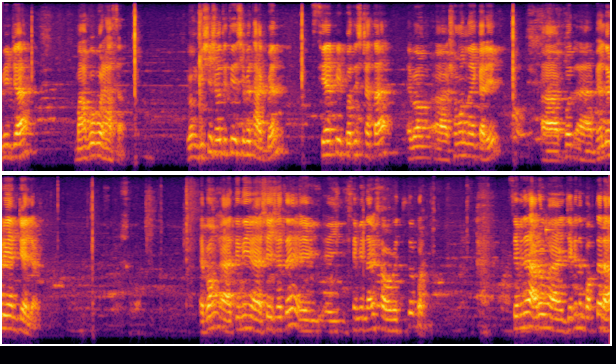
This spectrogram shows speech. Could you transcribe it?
মির্জা মাহবুবুর হাসান। এবং বিশেষ অতিথি হিসেবে থাকবেন সিআরপি প্রতিষ্ঠাতা এবং সমন্বয়কারী ভ্যালোরিয়ান টেইলর। এবং তিনি সেই সাথে এই এই সেমিনারে সভাপতিত্ব করবেন। সেমিনারে আরও যেখানে বক্তারা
